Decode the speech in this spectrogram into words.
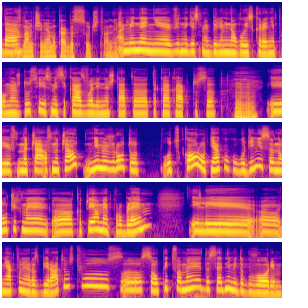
Да. знам, че няма как да се случи това нещо. Ами не, ние винаги сме били много искрени помежду си и сме си казвали нещата така както са. Мгм. И в, начало, в началото, ние между другото, от, отскоро, от няколко години се научихме, а, като имаме проблем или а, някакво неразбирателство, с, се опитваме да седнем и да говорим.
